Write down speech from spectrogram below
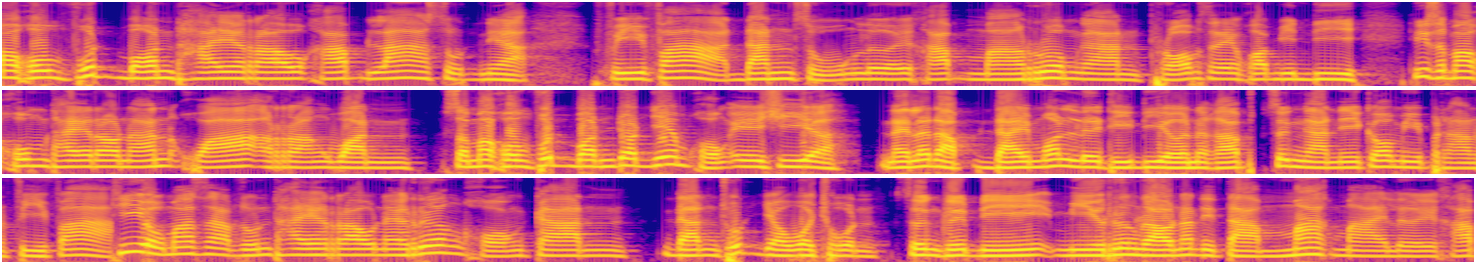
มาคมฟุตบอลไทยเราครับ ล่าสุดเนี่ยฟีฟ่าดันสูงเลยครับ มาร่วมงานพร้อมแสดงความยินดี ที่สมาคมไทยเรานั้นคว้ารางวัล สมาคมฟุตบอลยอดเยี่ยมของเอเชีย ในระดับ Diamond เลยทีเดียวนะครับ ซึ่งงานนี้ก็มีประธานฟีฟ่าที่ออกมาสนับสนุนไทยเราในเรื่องของการดันชุดเยาวชน ซึ่งคลิปนี้มีเรื่องราวน่าติดตามมากมายเลยครับ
